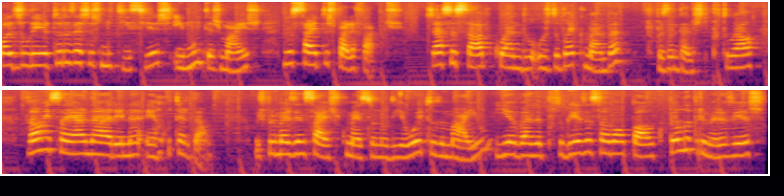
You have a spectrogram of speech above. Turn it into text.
Podes ler todas estas notícias e muitas mais no site dos Parafactos. Já se sabe quando os The Black Mamba, representantes de Portugal, vão ensaiar na Arena em Roterdão. Os primeiros ensaios começam no dia 8 de maio e a banda portuguesa sobe ao palco pela primeira vez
